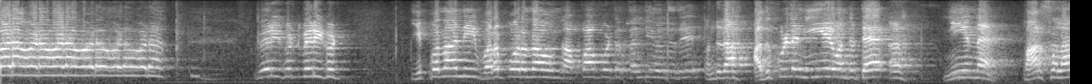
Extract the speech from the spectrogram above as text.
வாடா வாடா வாடா வாடா வாடா வாடா. வெரி குட் வெரி குட் இப்பதான் நீ வரப்போறதா உங்க அப்பா போட்ட தந்தி வந்தது? வந்துதா? அதுக்குள்ள நீயே வந்துட்ட. நீ என்ன பார்சலா?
